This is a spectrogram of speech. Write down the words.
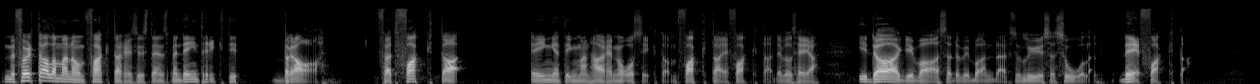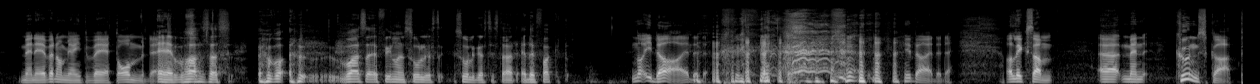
men förr talar man om faktaresistens, men det är inte riktigt bra. För att fakta är ingenting man har en åsikt om. Fakta är fakta, det vill säga idag i Vasa då vi bandar så lyser solen. Det är fakta. Men även om jag inte vet om det, Är Vasas, Vasa är Finlands soligaste stad, är det fakta? Nå, idag är det det. idag är det det. Och liksom, eh, men kunskap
